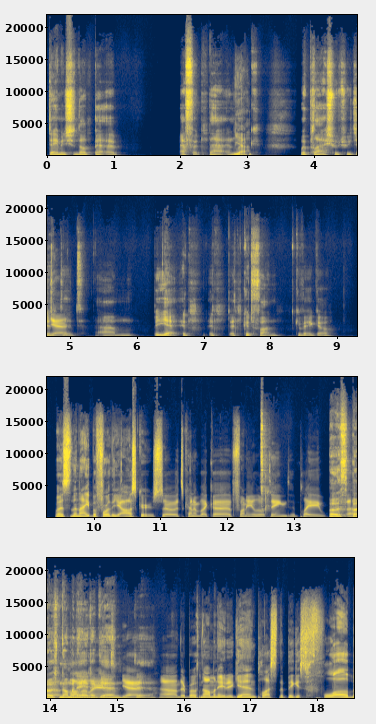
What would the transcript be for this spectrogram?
Damien Chazelle's better effort that and Yeah. like Whiplash, which we just Yeah. did. Um, but yeah, it, it, it's good fun. Give it a go. well, it's the night before the Oscars, so it's kind of like a funny little thing to play. Both uh, both La La nominated Land. again. Yeah, Uh, they're both nominated again. Plus, the biggest flub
